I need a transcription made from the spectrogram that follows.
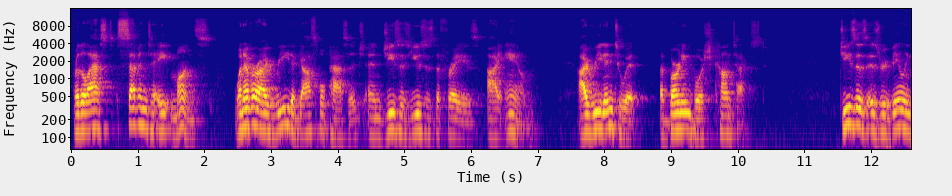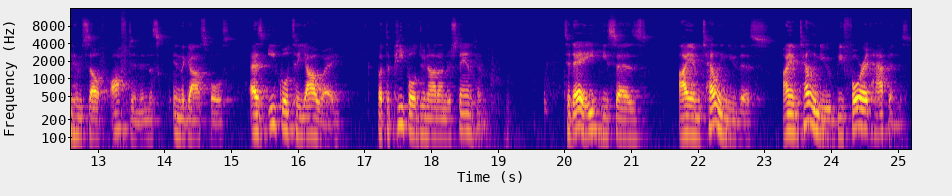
For the last seven to eight months, whenever I read a gospel passage and Jesus uses the phrase, I am, I read into it a burning bush context. Jesus is revealing himself often in, the in the Gospels as equal to Yahweh, but the people do not understand him. Today, he says, I am telling you this, I am telling you before it happens,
